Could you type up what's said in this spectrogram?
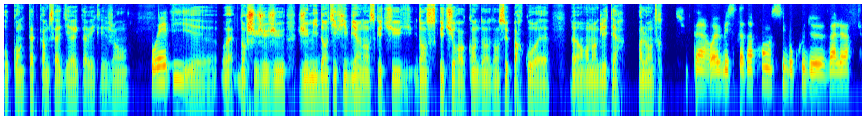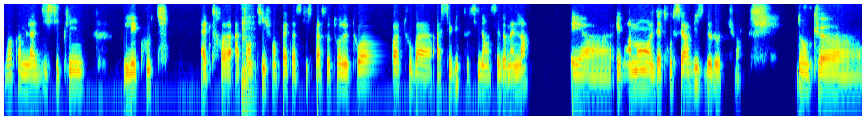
au contact comme ça direct avec les gens. Oui. Et, ouais, donc je, je, je, m'identifie bien dans ce que tu, dans ce que tu rencontres dans, dans ce parcours en Angleterre, à Londres. Super, ouais, mais ça t'apprend aussi beaucoup de valeurs, tu vois, comme la discipline, l'écoute, être euh, attentif en fait à ce qui se passe autour de toi. Tout va assez vite aussi dans ces domaines-là, et, euh, et, vraiment d'être au service de l'autre, tu vois. Donc, euh,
